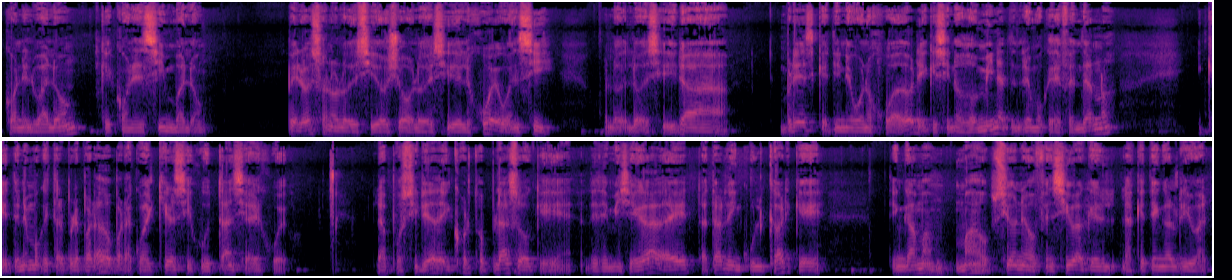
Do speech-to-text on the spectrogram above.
con el balón que con el sin balón. Pero eso no lo decido yo, lo decide el juego en sí. Lo, decidirá Brest, que tiene buenos jugadores y que si nos domina tendremos que defendernos y que tenemos que estar preparados para cualquier circunstancia del juego. La posibilidad del corto plazo que desde mi llegada es tratar de inculcar que tengamos más opciones ofensivas que las que tenga el rival.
